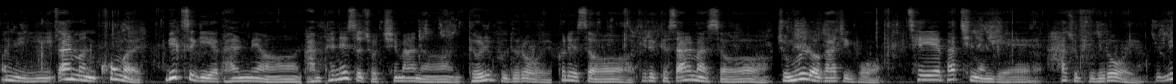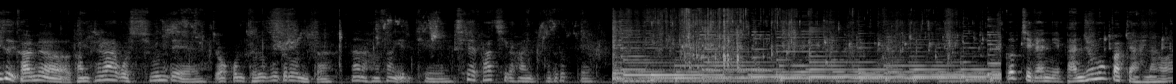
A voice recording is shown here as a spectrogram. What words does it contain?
언니 삶은 콩을 믹스기에 갈면 간편해서 좋지만은 덜 부드러워요. 그래서 이렇게 삶아서 주물러 가지고 체에 받치는 게 아주 부드러워요. 밑에 가면 간편하고 쉬운데 조금 덜 부드러우니까 나는 항상 이렇게 채 바치가 하니 부드럽대. 껍질 언니 반 주먹밖에 안 나와.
